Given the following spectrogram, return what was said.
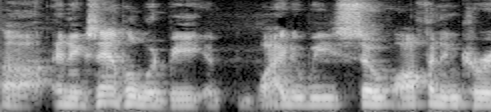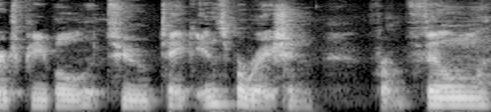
uh, an example would be why do we so often encourage people to take inspiration from film,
